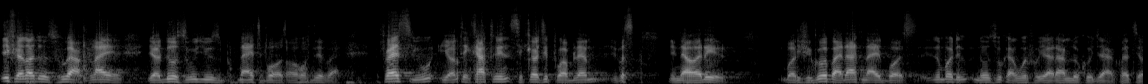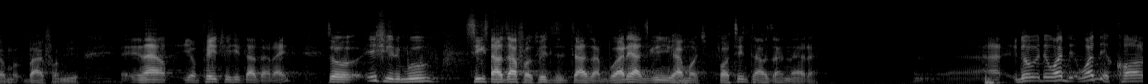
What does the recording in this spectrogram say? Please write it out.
if you're not those who are flying, you're those who use night bus or whatever. First, you, you're not a catering security problem because in our real. But if you go by that night bus, nobody knows who can wait for you around Lokoja and collect your bag from you. Now, you're paying 20,000, right? So if you remove 6,000 from 20,000, Buhari has given you how much? 14,000 naira. Uh, you know, what, what they call,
